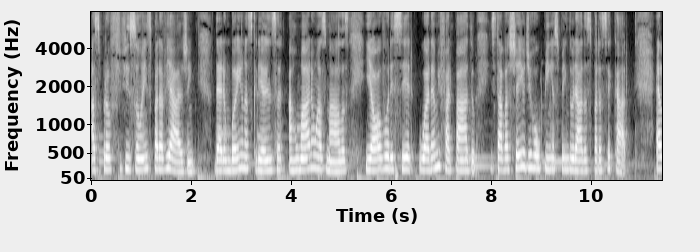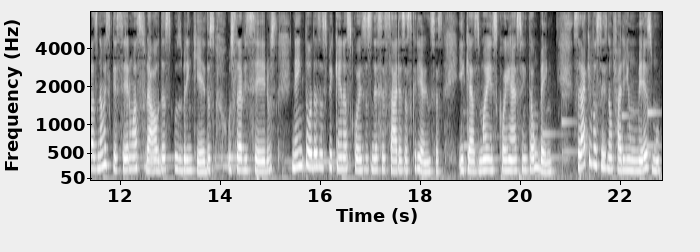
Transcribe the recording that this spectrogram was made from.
as provisões para a viagem. Deram banho nas crianças, arrumaram as malas e, ao alvorecer, o arame farpado estava cheio de roupinhas penduradas para secar. Elas não esqueceram as fraldas, os brinquedos, os travesseiros, nem todas as pequenas coisas necessárias às crianças e que as mães conhecem tão bem. Será que vocês não fariam o mesmo?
